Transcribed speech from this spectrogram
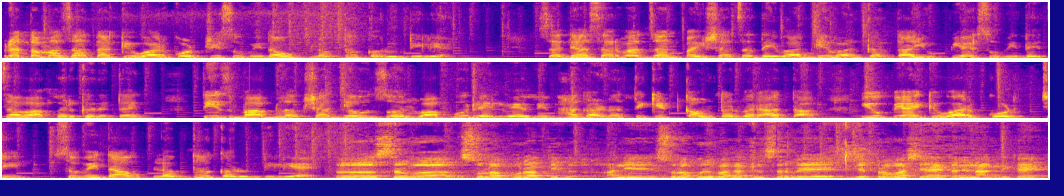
प्रथमच आता क्यू आर कोडची सुविधा उपलब्ध करून दिली आहे. सध्या सर्वच जण पैशाचं देवाणघेवाण करता यू पी आय सुविधेचा वापर करत आहेत. तीच बाब लक्षात घेऊन सोलापूर रेल्वे विभागानं तिकीट काउंटरवर आता U P I Q R कोडची सुविधा उपलब्ध करून दिली आहे. सर्व सोलापुरातील आणि सोलापूर विभागातील सर्व जे प्रवासी आहेत आणि नागरिक आहेत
